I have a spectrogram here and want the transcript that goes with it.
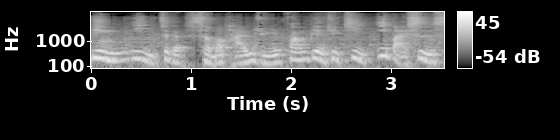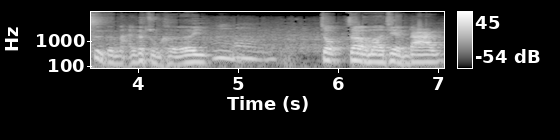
定义这个什么盘局，方便去记一百四十四的哪一个组合而已，嗯嗯，就这么简单。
